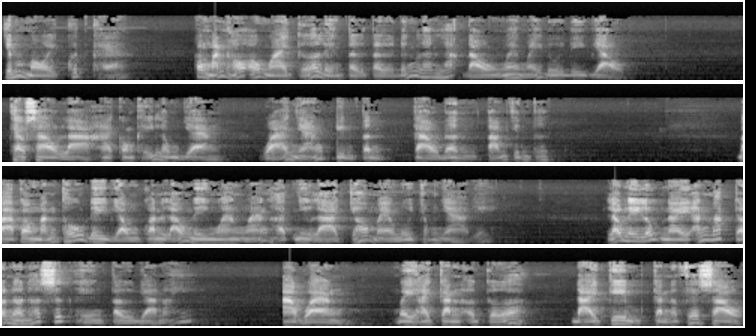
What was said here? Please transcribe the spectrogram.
Chúm môi khuếch khẽ. Con mảnh hổ ở ngoài cửa liền từ từ đứng lên lắc đầu ngoe ngoẩy đuôi đi vào. Theo sau là hai con khỉ lông vàng, quả nhãn kim tinh, cao đến tám chín thước. Ba con mảnh thú đi vòng quanh lão ni ngoan ngoãn hệt như là chó mèo nuôi trong nhà vậy. Lão ni lúc này ánh mắt trở nên hết sức hiền từ và nói. A Hoàng, mi hãy canh ở cửa, đại kim canh ở phía sau,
